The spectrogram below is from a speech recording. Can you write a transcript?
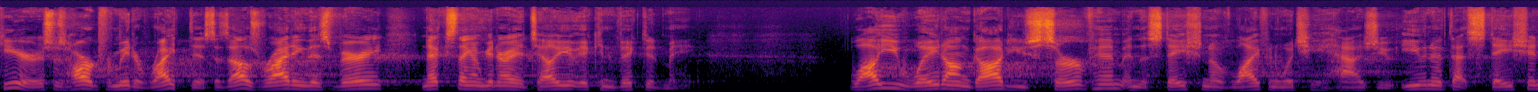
hear. This was hard for me to write this. As I was writing this very next thing I'm getting ready to tell you, it convicted me. While you wait on God, you serve Him in the station of life in which He has you, even if that station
